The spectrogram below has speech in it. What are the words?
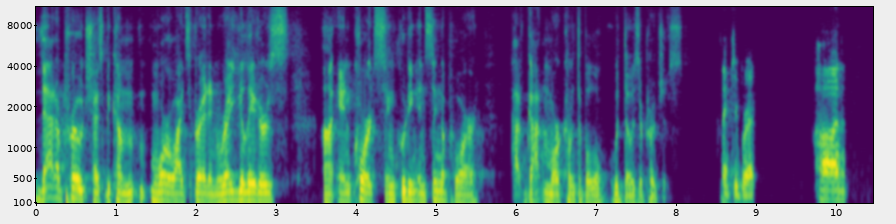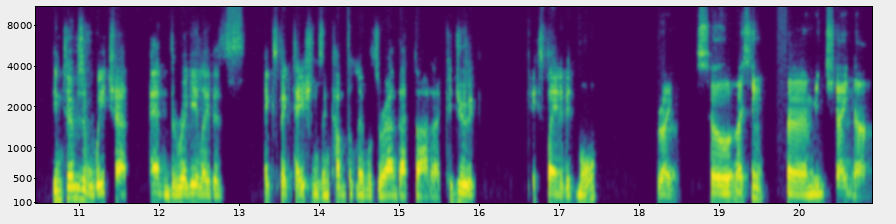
that approach has become more widespread, and regulators uh, and courts, including in Singapore, have gotten more comfortable with those approaches. Thank you, Brett. Han, in terms of WeChat and the regulators' expectations and comfort levels around that data, could you explain a bit more? Right. So I think um, in China,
